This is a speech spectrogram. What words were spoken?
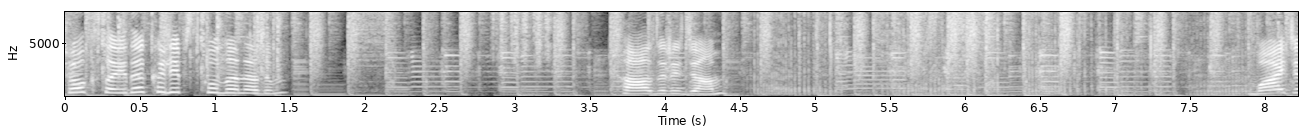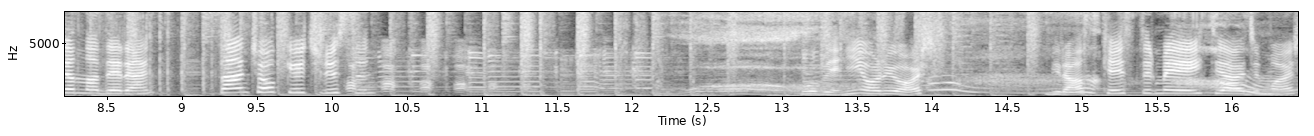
Çok sayıda klips kullanalım. Kaldıracağım. Vay canına Deren. Sen çok güçlüsün. Bu beni yoruyor. Biraz kestirmeye ihtiyacım var.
